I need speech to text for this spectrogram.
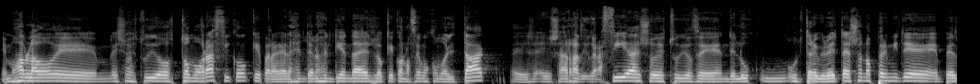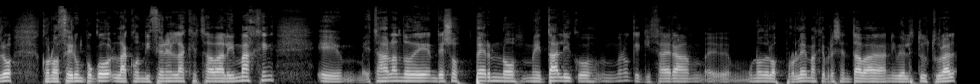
Hemos hablado de, esos estudios tomográficos, que para que la gente nos entienda es lo que conocemos como el TAC, esa radiografía, esos estudios de, luz ultravioleta. Eso nos permite, Pedro, conocer un poco las condiciones en las que estaba la imagen. Eh, estás hablando de, esos pernos metálicos, bueno, que quizá era eh, uno de los problemas que presentaba a nivel estructural.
